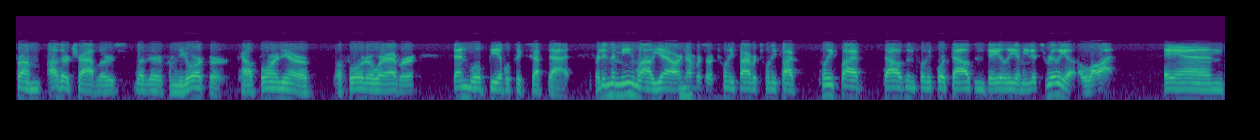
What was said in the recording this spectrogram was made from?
from other travelers, whether they're from New York or California or, or Florida or wherever, then we'll be able to accept that. But in the meanwhile, yeah, our numbers are 25 or 25, 25,000, 24,000 daily. I mean, it's really a, a lot. And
